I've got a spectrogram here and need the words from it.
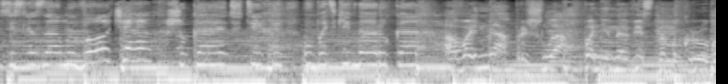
зі сльозами в очах шукають втіхи у батьків на руках. А война пришла по ненавистному кругу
